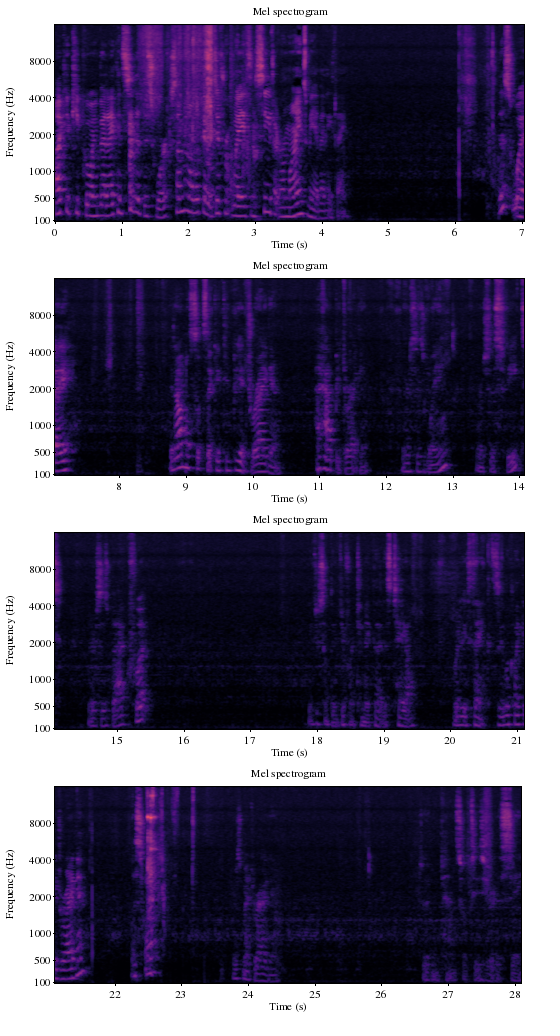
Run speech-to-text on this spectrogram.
I could keep going, but I can see that this works. I'm going to look at it different ways and see if it reminds me of anything. This way, it almost looks like it could be a dragon, a happy dragon. There's his wing, there's his feet, there's his back foot. We do something different to make that his tail. What do you think? Does he look like a dragon? This way? Here's my dragon. Do it in pen so it's easier to see.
